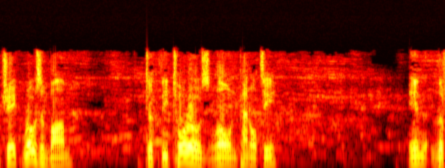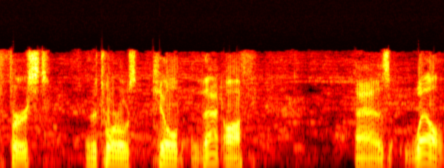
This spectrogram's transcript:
Jake Rosenbaum took the Tauros lone penalty in the first, and the Tauros killed that off as well.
